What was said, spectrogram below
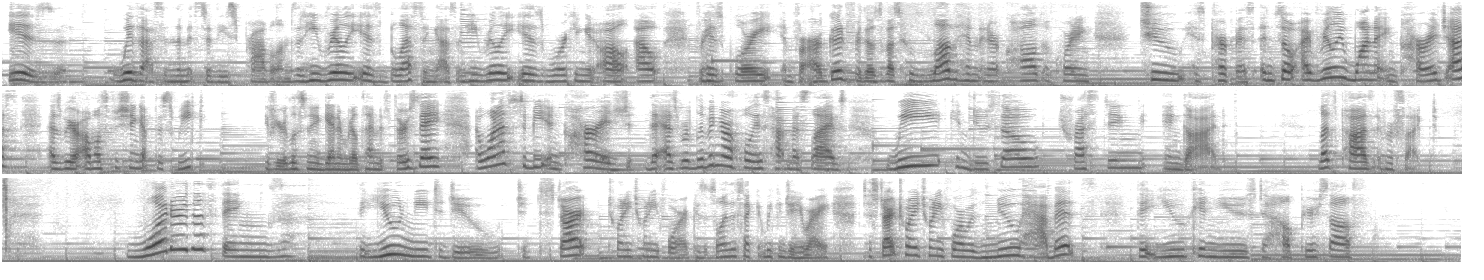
is with us in the midst of these problems. And He really is blessing us and He really is working it all out for His glory and for our good, for those of us who love Him and are called according to His purpose. And so I really want to encourage us as we are almost finishing up this week. If you're listening again in real time, it's Thursday. I want us to be encouraged that as we're living our holiest hot mess lives, we can do so trusting in God. Let's pause and reflect. What are the things that you need to do to start 2024? Because it's only the second week in January, to start 2024 with new habits that you can use to help yourself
